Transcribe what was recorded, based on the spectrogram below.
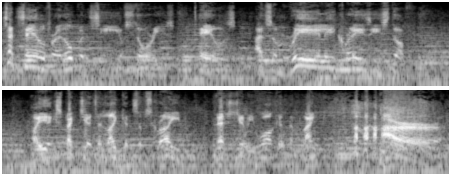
Set sail for an open sea of stories, tales, and some really crazy stuff. I expect you to like and subscribe, lest you be walking the plank.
